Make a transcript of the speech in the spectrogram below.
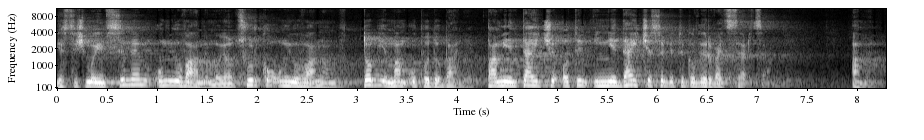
Jesteś moim synem umiłowanym, moją córką umiłowaną. W Tobie mam upodobanie. Pamiętajcie o tym i nie dajcie sobie tego wyrwać z serca. Amen.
